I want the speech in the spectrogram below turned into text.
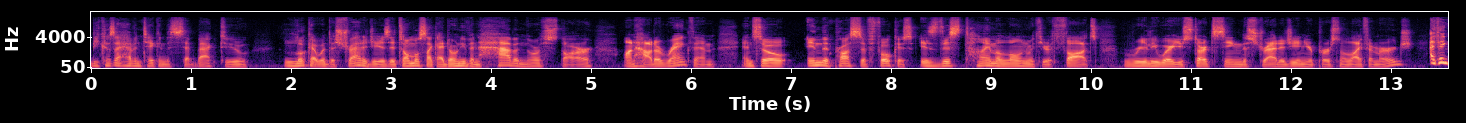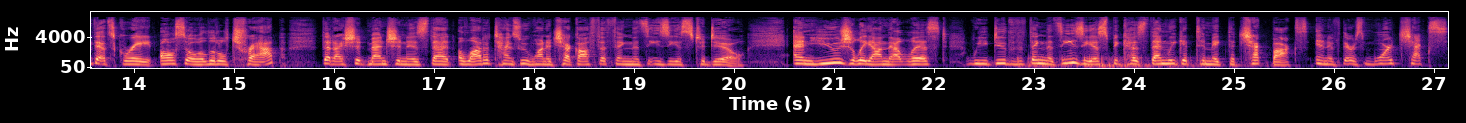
because I haven't taken the step back to look at what the strategy is, it's almost like I don't even have a North Star on how to rank them. And so, in the process of focus, is this time alone with your thoughts really where you start seeing the strategy in your personal life emerge? I think that's great. Also, a little trap that I should mention is that a lot of times we want to check off the thing that's easiest to do. And usually on that list, we do the thing that's easiest because then we get to make the checkbox. And if there's more checks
